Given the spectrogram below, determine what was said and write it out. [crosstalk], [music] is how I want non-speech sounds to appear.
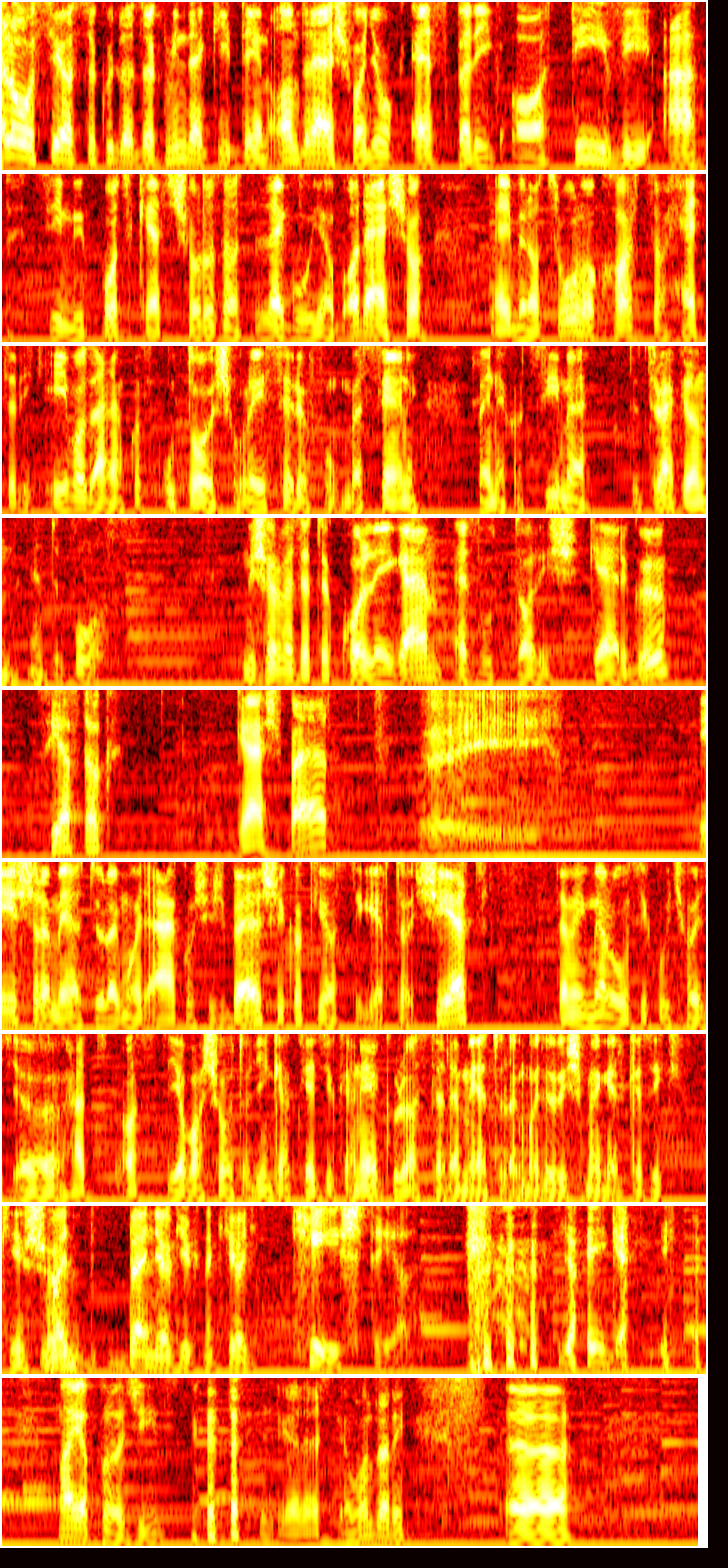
Hello, sziasztok, üdvözlök mindenkit, én András vagyok, ez pedig a TV App című podcast sorozat legújabb adása, melyben a Trónok harca hetedik évadának az utolsó részéről fogunk beszélni, melynek a címe The Dragon and the Wolf. Műsorvezető kollégám ezúttal is Gergő. Sziasztok! Gáspár. Hey. És remélhetőleg majd Ákos is beesik, aki azt ígérte, hogy siet de még melózik, úgyhogy uh, hát azt javasolt, hogy inkább kezdjük el nélkül, aztán remélhetőleg majd ő is megérkezik később. Majd benyögjük neki, hogy késtél. [laughs] ja, igen, igen. My apologies. [laughs] erre ezt kell mondani. Uh,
